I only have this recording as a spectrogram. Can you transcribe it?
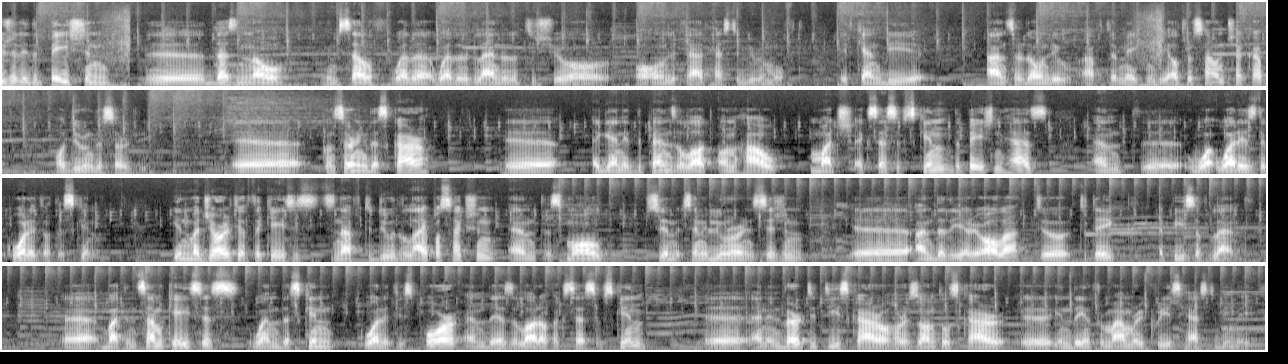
usually the patient uh, doesn't know himself whether, whether the glandular tissue or, or only fat has to be removed. It can be answered only after making the ultrasound checkup or during the surgery. Uh, concerning the scar, uh, again, it depends a lot on how much excessive skin the patient has and uh, what, what is the quality of the skin. In majority of the cases, it's enough to do the liposuction and a small semilunar incision uh, under the areola to, to take a piece of gland. Uh, but in some cases, when the skin quality is poor and there's a lot of excessive skin, uh, an inverted T scar or horizontal scar uh, in the inframammary crease has to be made.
